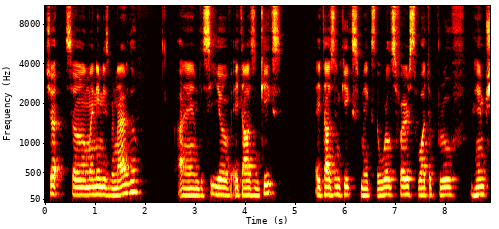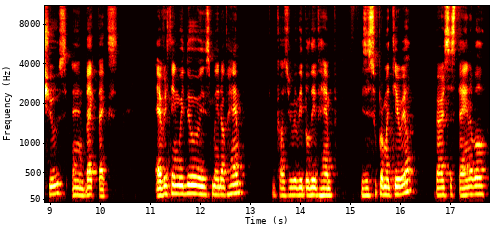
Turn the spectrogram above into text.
Sure. So my name is Bernardo. I am the CEO of 8000 Kicks. 8000 Kicks makes the world's first waterproof hemp shoes and backpacks. Everything we do is made of hemp because we really believe hemp is a super material, very sustainable,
